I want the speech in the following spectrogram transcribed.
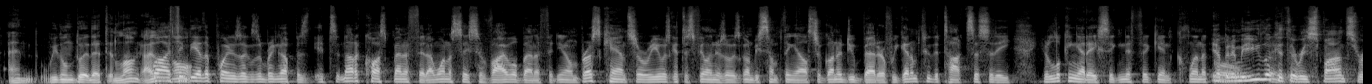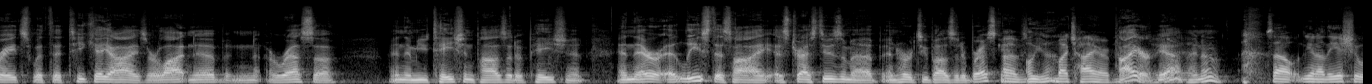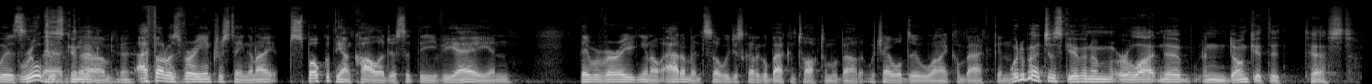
And we don't do that in lung. I well, I don't think know. the other point is I was going to bring up is it's not a cost benefit. I want to say survival benefit. You know, in breast cancer, we always get this feeling there's always going to be something else. They're going to do better if we get them through the toxicity. You're looking at a significant clinical. Yeah, but I mean, you look thing. at the response rates with the TKIs, erlotinib and Iressa, and the mutation positive patient, and they're at least as high as trastuzumab in HER2 positive breast Uh, cancer. Oh, yeah. Much higher. Higher, yeah, I know. So you know, the issue is Real that, disconnect. um, Yeah. I thought it was very interesting, and I spoke with the oncologist at the VA, and they were very you know adamant. So we just got to go back and talk to them about it, which I will do when I come back. And What about just giving them erlotinib and don't get the test?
